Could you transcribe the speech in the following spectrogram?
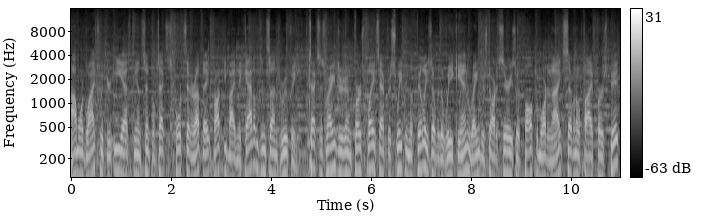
I'm Ward White with your ESPN Central Texas Sports Center update brought to you by McAdams and Sons Roofing. Texas Rangers in first place after sweeping the Phillies over the weekend. Rangers start a series with Baltimore tonight, 7.05 first pitch,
